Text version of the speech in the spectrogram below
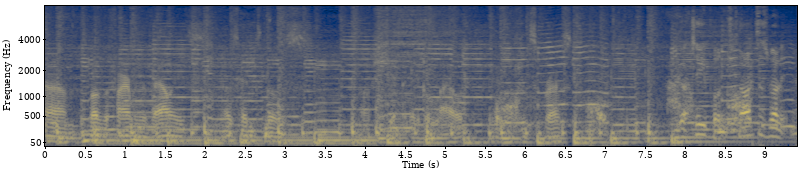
Um, above the farm in the valleys. I was heading to those. Oh shit, I gotta go loud. It's suppressed. You got two punch cards as well, man.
